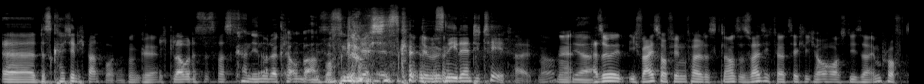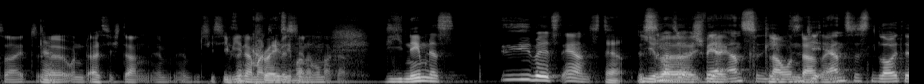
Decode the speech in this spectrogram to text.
Äh, das kann ich dir nicht beantworten. Okay. Ich glaube, das ist was. kann dir nur der Clown beantworten, ist, glaube ich. Das dir ist eine. Identität halt, ne? Ja. Ja. Also ich weiß auf jeden Fall des Clowns, das weiß ich tatsächlich auch aus dieser Improv-Zeit Ja. äh, und als ich dann im, im CCV damals ein crazy bisschen rum, die nehmen das übelst ernst. Ja. Das ist immer so schwer ernst zu nehmen. Sind die sein. ernstesten Leute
